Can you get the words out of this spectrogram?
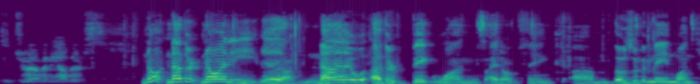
did you have any others? No, another, no any, yeah, no other big ones. I don't think. Um, those are the main ones.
